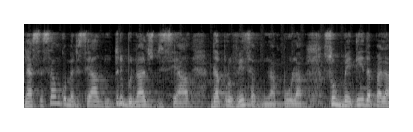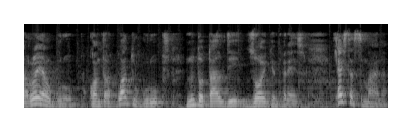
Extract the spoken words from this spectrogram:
na seção comercial do Tribunal Judicial da província de Nampula, submetida pela Royal Group, contra quatro grupos, num total de 18 empresas. Esta semana,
